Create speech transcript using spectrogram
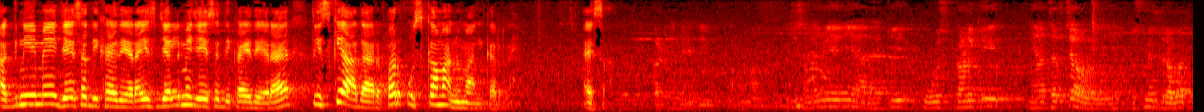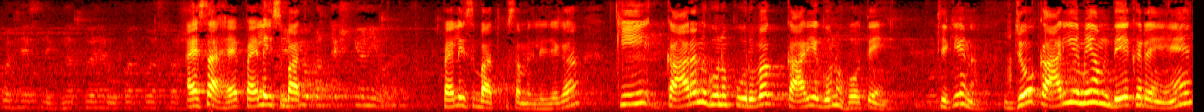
अग्नि में जैसा दिखाई दे रहा है इस जल में जैसा दिखाई दे रहा है तो इसके आधार पर उसका हम अनुमान कर रहे हैं। ऐसा। कठिन है जी अनुमान। मुझे समझ में ये नहीं आ रहा है कि उस कण की यहाँ चर्चा हो रही है उसमें द्रवत्व है स्निग्धत्व है रूपत्व ऐसा है पहले इस बात भी वो प्रत्यक्ष क्यों नहीं हो रहा है? पहले इस बात को समझ लीजिएगा। कि कारण गुण पूर्वक कार्य गुण होते हैं। ठीक है ना? जो कार्य में हम देख रहे हैं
